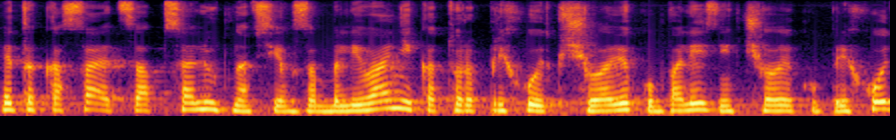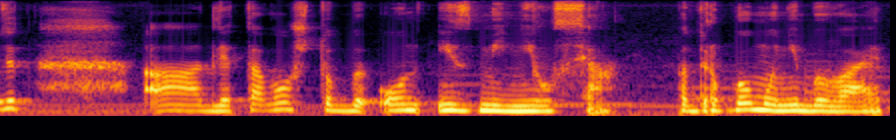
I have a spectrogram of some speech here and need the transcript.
Это касается абсолютно всех заболеваний, которые приходят к человеку, болезни к человеку приходят а, для того, чтобы он изменился. По-другому не бывает.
